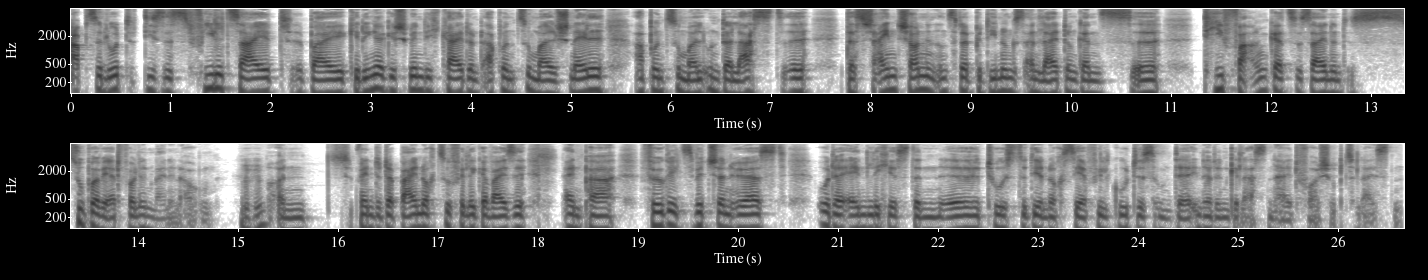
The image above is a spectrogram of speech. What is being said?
Absolut dieses Vielzeit bei geringer Geschwindigkeit und ab und zu mal schnell, ab und zu mal unter Last, äh, das scheint schon in unserer Bedienungsanleitung ganz äh, tief verankert zu sein und ist super wertvoll in meinen Augen. Mhm. Und wenn du dabei noch zufälligerweise ein paar Vögel zwitschern hörst oder ähnliches, dann äh, tust du dir noch sehr viel Gutes, um der inneren Gelassenheit Vorschub zu leisten.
